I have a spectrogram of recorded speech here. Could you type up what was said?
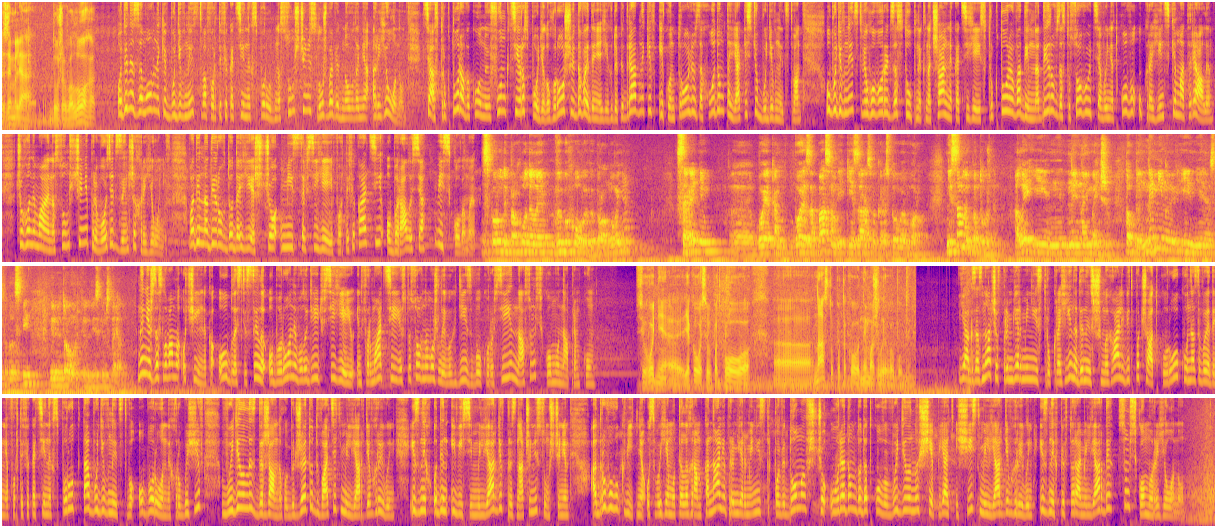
земля дуже волога. Один із замовників будівництва фортифікаційних споруд на Сумщині служба відновлення регіону. Ця структура виконує функції розподілу грошей, доведення їх до підрядників і контролю за ходом та якістю будівництва. У будівництві говорить заступник начальника цієї структури Вадим Надиров. Застосовуються винятково українські матеріали. Чого немає на Сумщині, привозять з інших регіонів. Вадим Надиров додає, що місце всієї фортифікації обиралося військовими. Споруди проходили вибухове випробування середнім е, боєзапасом, який зараз використовує ворог. Не самим потужним, але і не найменшим. Тобто не міною і не 120 мм артилерійським снарядом. Нині ж, за словами очільника області, сили оборони володіють всією інформацією стосовно можливих дій з боку Росії на сумському напрямку. Сьогодні е, якогось випадкового е, наступу такого неможливо бути. Як зазначив прем'єр-міністр України Денис Шмигаль, від початку року на зведення фортифікаційних споруд та будівництво оборонних рубежів виділили з державного бюджету 20 мільярдів гривень. Із них 1,8 мільярдів призначені Сумщині. А 2 квітня у своєму телеграм-каналі прем'єр-міністр повідомив, що урядом додатково виділено ще 5,6 мільярдів гривень. Із них півтора мільярди сумському регіону.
